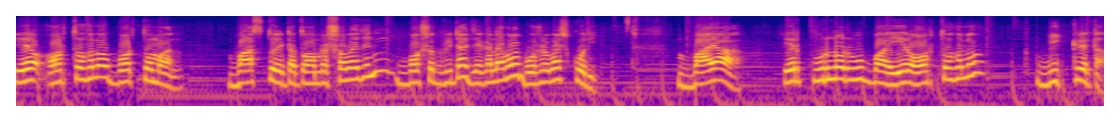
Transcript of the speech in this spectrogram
এর অর্থ হলো বর্তমান। বাস্তু, এটা তো আমরা সবাই জানি বসত ভিটা যেখানে আমরা বসবাস করি। বায়া এর পূর্ণ রূপ বা এর অর্থ হলো বিক্রেতা,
